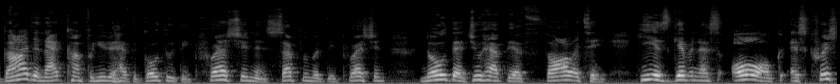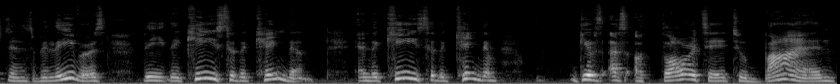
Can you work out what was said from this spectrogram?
God did not come for you to have to go through depression and suffering with depression. Know that you have the authority. He has given us all, as Christians, believers, the, the keys to the kingdom. And the keys to the kingdom gives us authority to bind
